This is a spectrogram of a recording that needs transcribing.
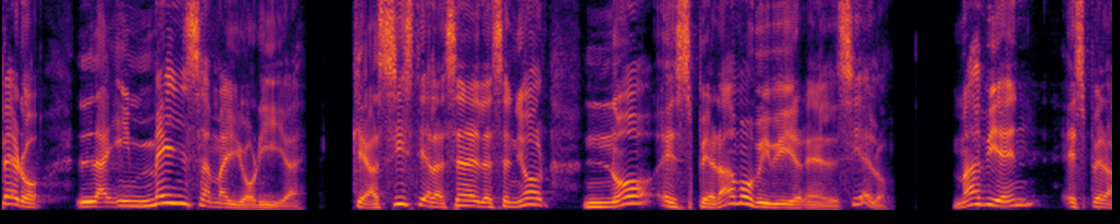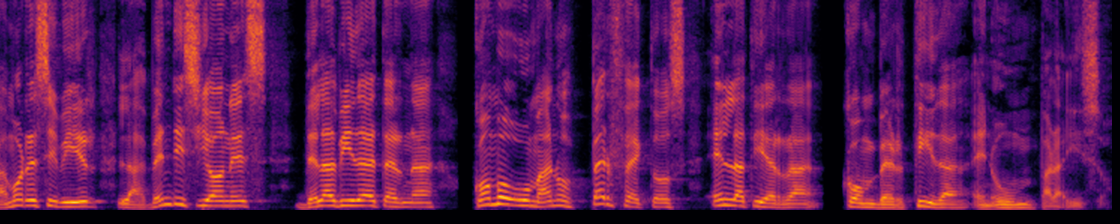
Pero la inmensa mayoría que asiste a la cena del Señor no esperamos vivir en el cielo. Más bien esperamos recibir las bendiciones de la vida eterna como humanos perfectos en la tierra convertida en un paraíso.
